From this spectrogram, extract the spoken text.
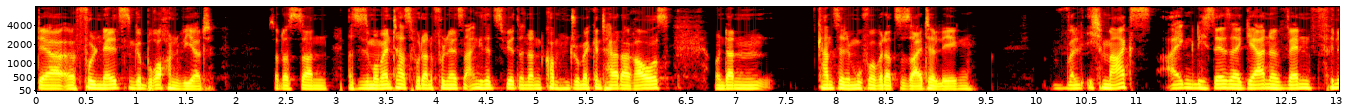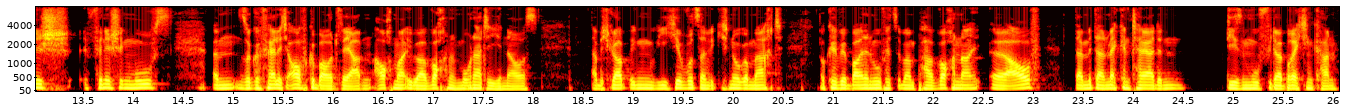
der äh, Full Nelson gebrochen wird. So dass dann, dass du diese Momente hast, wo dann Full Nelson angesetzt wird und dann kommt ein Drew McIntyre da raus und dann kannst du den Move auch wieder zur Seite legen. Weil ich mag's eigentlich sehr, sehr gerne, wenn Finish, Finishing Moves ähm, so gefährlich aufgebaut werden, auch mal über Wochen und Monate hinaus. Aber ich glaube, irgendwie hier wurde es dann wirklich nur gemacht, okay, wir bauen den Move jetzt über ein paar Wochen äh, auf, damit dann McIntyre den, diesen Move wieder brechen kann.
